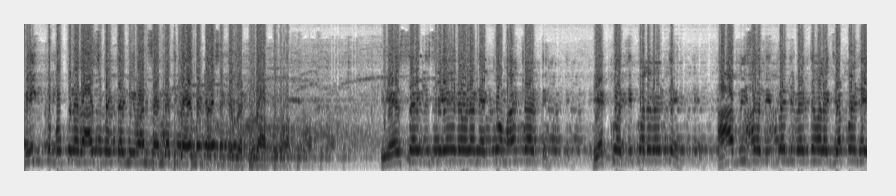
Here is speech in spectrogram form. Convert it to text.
పింక్ బుక్లో రాసి పెట్టండి. వాని సంగతి గవర్నమెంట్ వచ్చినాక చెప్పుదాం ఎస్ఐలు సిఐలు ఎక్కువ మాట్లాడితే ఎక్కువ తిప్పలు పెడితే ఆఫీసర్లు ఇబ్బంది పెడితే వాళ్ళకి చెప్పండి.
